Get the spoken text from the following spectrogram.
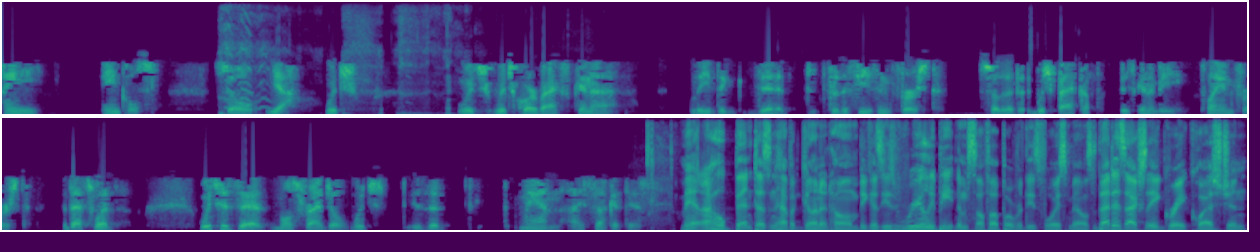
tiny ankles. So yeah, which which which quarterback's gonna lead the, the for the season first? So that which backup is gonna be playing first? That's what. Which is the most fragile? Which is the man? I suck at this. Man, I hope Bent doesn't have a gun at home because he's really beating himself up over these voicemails. But that is actually a great question.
